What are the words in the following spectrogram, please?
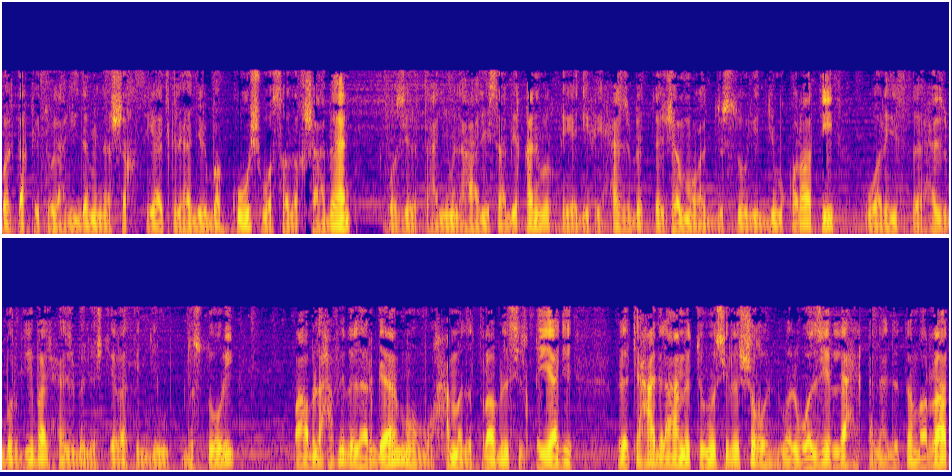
والتقيت العديد من الشخصيات كالهادي البكوش وصادق شعبان وزير التعليم العالي سابقا والقيادي في حزب التجمع الدستوري الديمقراطي ورئيس حزب بورقيبة الحزب الاشتراكي الدستوري وعبد الحفيظ الهرقام ومحمد الطرابلسي القيادي في الاتحاد العام التونسي للشغل والوزير لاحقا عدة مرات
